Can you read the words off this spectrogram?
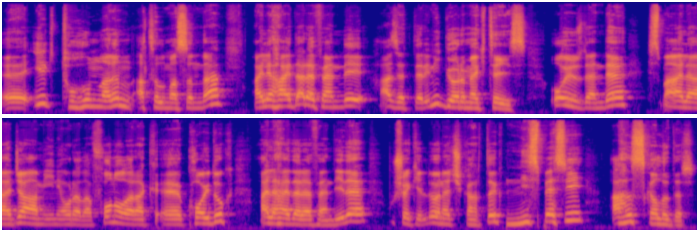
e, ilk tohumların atılmasında Ali Haydar Efendi Hazretlerini görmekteyiz. O yüzden de İsmail Ağa Camii'ni orada fon olarak e, koyduk. Ali Haydar Efendi'yi de bu şekilde öne çıkarttık. Nispesi ahıskalıdır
